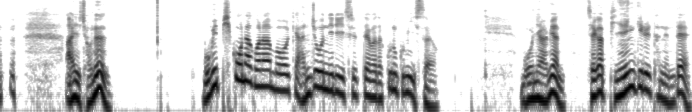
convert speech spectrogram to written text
아니, 저는 몸이 피곤하거나 뭐 이렇게 안 좋은 일이 있을 때마다 꾸는 꿈이 있어요. 뭐냐면 제가 비행기를 탔는데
